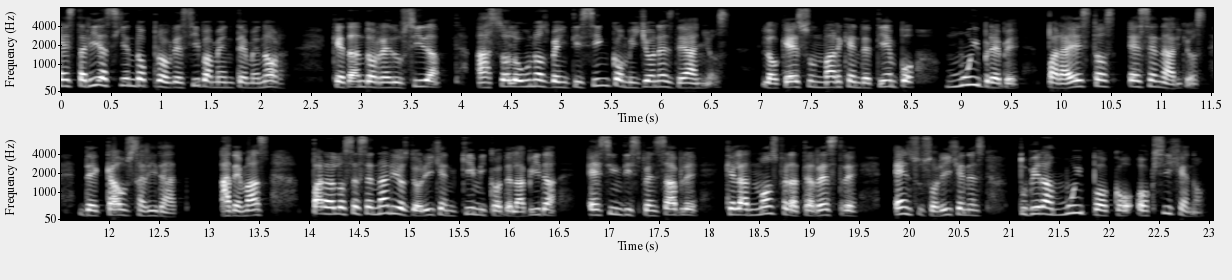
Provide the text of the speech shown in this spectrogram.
estaría siendo progresivamente menor, quedando reducida a solo unos 25 millones de años, lo que es un margen de tiempo muy breve para estos escenarios de causalidad. Además, para los escenarios de origen químico de la vida es indispensable que la atmósfera terrestre en sus orígenes tuviera muy poco oxígeno.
